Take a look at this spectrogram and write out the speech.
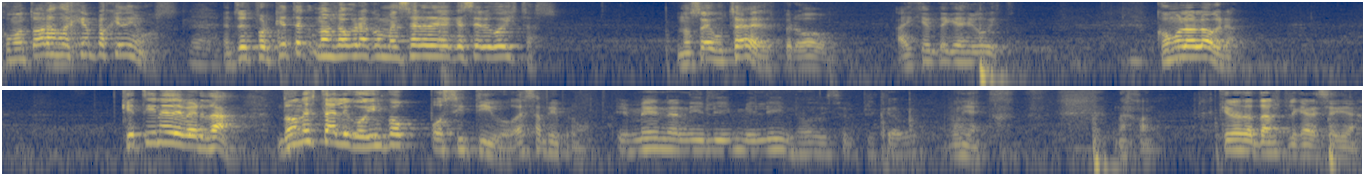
Como todos los ejemplos que dimos. Claro. Entonces, ¿por qué te- nos logra convencer de que hay que ser egoístas? No sé ustedes, pero hay gente que es egoísta. ¿Cómo lo logra? ¿Qué tiene de verdad? ¿Dónde está el egoísmo positivo? Esa es mi pregunta. Y mena nili mili, ¿no? Dice el picador. Muy bien. Najón. Quiero tratar de explicar esa idea.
